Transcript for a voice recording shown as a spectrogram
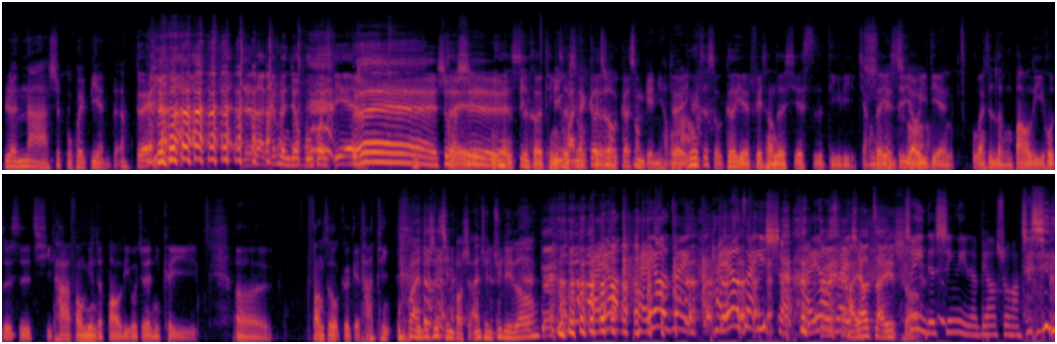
人呐是不会变的，对，人啊根本就不会变。对，是不是？你很适合听这秉环的歌这首歌送给你好不好？对，因为这首歌也非常的歇斯底里，讲的也是有一点，不管是冷暴力或者是其他方面的暴力，我觉得你可以呃放这首歌给他听。不然就是请保持安全距离喽。还要还要再还要再一首，还要再一首，还要再一首。所以你的心里呢，不要说谎，这心里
